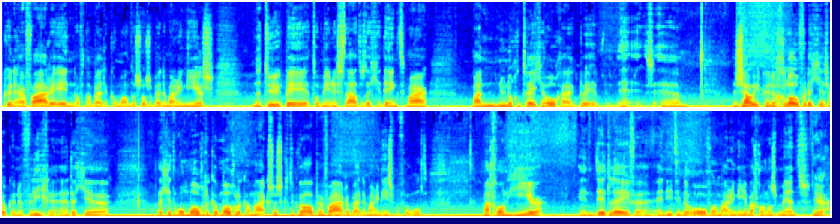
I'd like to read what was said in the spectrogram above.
kunnen ervaren in, of nou bij de commando's zoals bij de mariniers. Natuurlijk ben je tot meer in staat dan dat je denkt. Maar, maar nu nog een treedje hoger eigenlijk. Eh, Zou je kunnen geloven dat je zou kunnen vliegen? Hè? Dat, je, dat je het onmogelijke mogelijk kan maken. Zoals ik het natuurlijk wel heb ervaren bij de mariniers bijvoorbeeld. Maar gewoon hier, in dit leven. En niet in de rol van marinier, maar gewoon als mens. Ja.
